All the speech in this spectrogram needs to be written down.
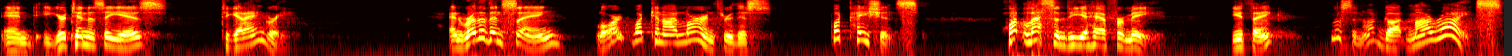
And your tendency is to get angry. And rather than saying, "Lord, what can I learn through this? What patience? What lesson do you have for me?" You think, "Listen, I've got my rights.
